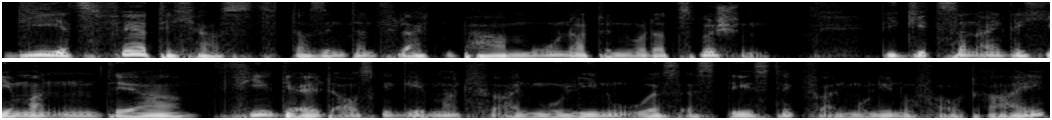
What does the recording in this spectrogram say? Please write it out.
die jetzt fertig hast, da sind dann vielleicht ein paar Monate nur dazwischen. Wie geht's dann eigentlich jemandem, der viel Geld ausgegeben hat für einen Molino USSD-Stick, für einen Molino V3?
